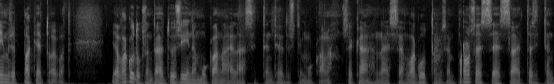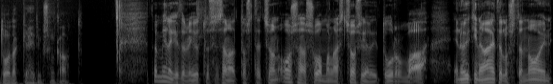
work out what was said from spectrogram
ihmiset paketoivat. Ja vakuutuksen täytyy siinä mukana elää sitten tietysti mukana sekä näissä vakuuttamisen prosesseissa että sitten tuotekehityksen kautta. Tuo on mielenkiintoinen juttu, sä sanoit tuosta, että se on osa suomalaista sosiaaliturvaa. En ole ikinä ajatellut sitä noin,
